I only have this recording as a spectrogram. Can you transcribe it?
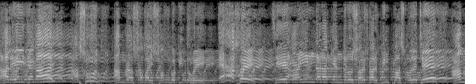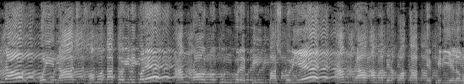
তাহলে এই জায়গায় আসুন, আমরা সবাই সংগঠিত হয়ে এক হয়ে যে আইন দ্বারা কেন্দ্র সরকার বিল পাস করেছে, আমরাও ওই রাজ ক্ষমতা তৈরি করে আমরাও নতুন করে বিল পাস করিয়ে আমরাও আমাদের অকাপকে ফিরিয়ে নেব।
